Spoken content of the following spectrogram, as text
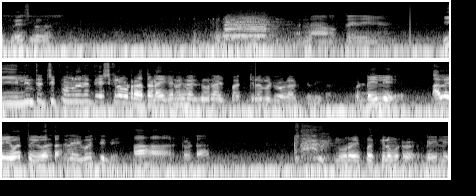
ಎಂಟು ಪ್ಲೇಸ್ಗಳು. ಹೋಗ್ತಾ ಇದೀವಿ. ಈ ಇಲ್ಲಿಂದ ಚಿಕ್ಕಮಂಗ್ಳೂರಿಂದ ಎಷ್ಟು ಕಿಲೋಮೀಟರ್ ಆತಣ ಈಗ ನೀವು ನೂರ ಇಪ್ಪತ್ತು ಕಿಲೋಮೀಟರ್ ಓಡಾಡ್ತೀವಿ ಈಗ. ಡೈಲಿ? ಅಲ್ಲ ಇವತ್ತು ಇವತ್ತ? ಅದೇ ಇವತ್ತಿದೆ. ಹಾ ಹಾ ಟೋಟ. ನೂರ ಇಪ್ಪತ್ತು ಕಿಲೋಮೀಟರ್ ಡೈಲಿ.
